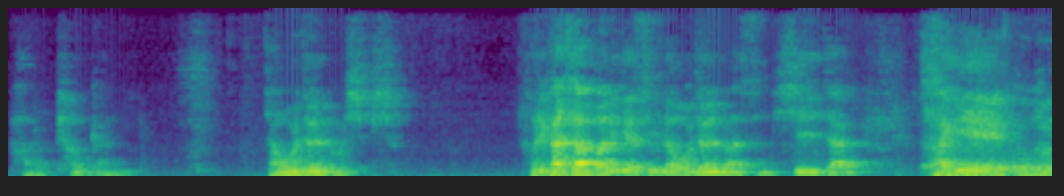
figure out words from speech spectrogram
바로 평강입니다. 자, 5절 보십시오. 우리 같이 한번 읽겠습니다. 5절 말씀 시작. 자기의 굽은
